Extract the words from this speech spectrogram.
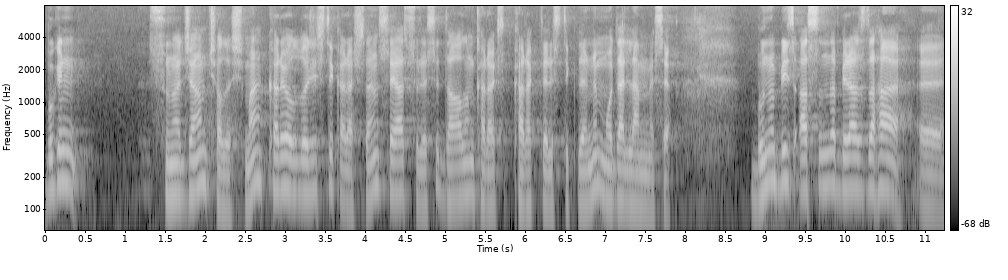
bugün sunacağım çalışma karayolu lojistik araçların seyahat süresi dağılım karak- karakteristiklerinin modellenmesi. Bunu biz aslında biraz daha e,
